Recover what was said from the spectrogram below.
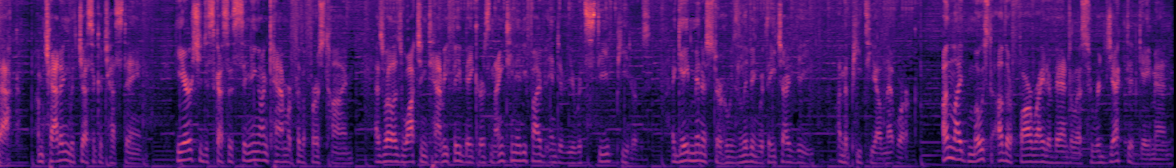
back. I'm chatting with Jessica Chastain. Here, she discusses singing on camera for the first time, as well as watching Tammy Faye Bakker's 1985 interview with Steve Pieters, a gay minister who is living with HIV on the PTL network. Unlike most other far right evangelists who rejected gay men,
